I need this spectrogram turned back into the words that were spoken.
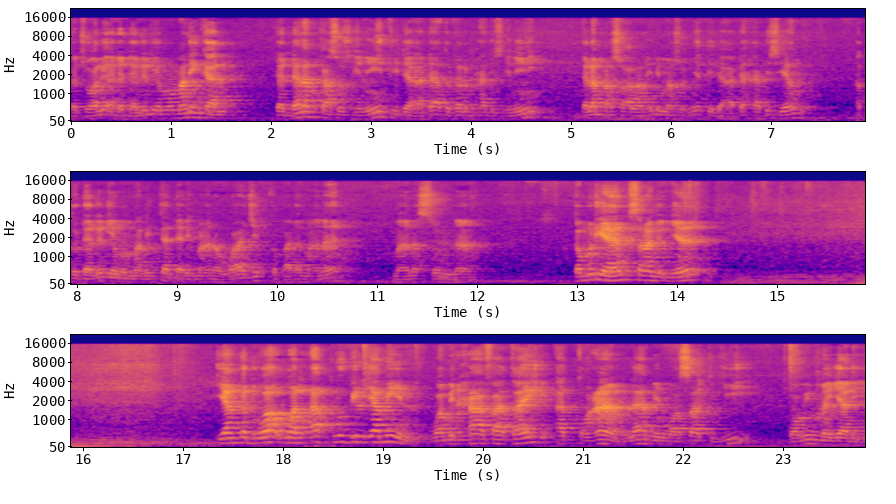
kecuali ada dalil yang memalingkan dan dalam kasus ini tidak ada atau dalam hadis ini dalam persoalan ini maksudnya tidak ada hadis yang atau dalil yang memalingkan dari makna wajib kepada makna makna sunnah. Kemudian selanjutnya yang kedua wal aklu bil yamin wa min hafatai at-ta'am la min wasatihi wa mimma yali.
